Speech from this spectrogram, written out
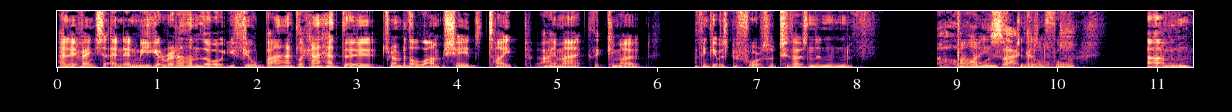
And eventually, and, and when you get rid of them, though, you feel bad. Like I had the, do you remember the lampshade type iMac that came out? I think it was before, so 2005, Oh, what was that 2004. called? Um,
